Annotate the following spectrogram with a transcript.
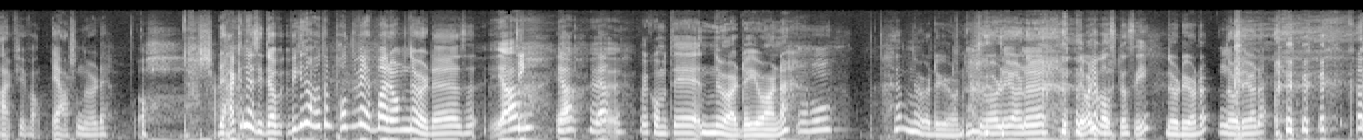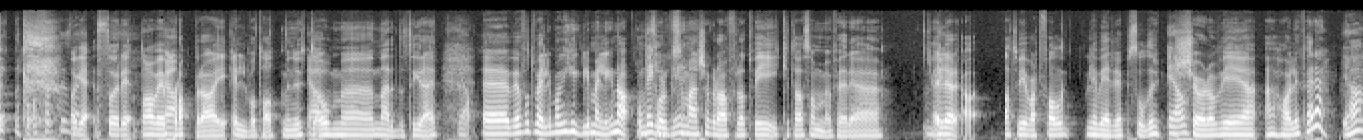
nei, fy faen. Jeg er så nerdy. Oh. Det her kunne jeg sitte Vi kunne hatt en pod bare om nerdeting. Ja, ja, Ja, eh, Velkommen til nerdehjørnet. Mhm. Nerdehjørnet. Nerdehjørnet. Det var litt vanskelig å si. Nerdehjørnet. Nerdehjørnet. Ok, sorry. Nå har vi Ja. plapra i 11 15 minutter Ja. om uh, nerdete greier. Ja. Uh, vi har fått veldig mange hyggelige meldinger da, om Veldig. folk som er så glad for at vi ikke tar sommerferie. Eller at vi i hvert fall leverer episoder, Ja. sjøl om vi eh, har litt ferie. Ja,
